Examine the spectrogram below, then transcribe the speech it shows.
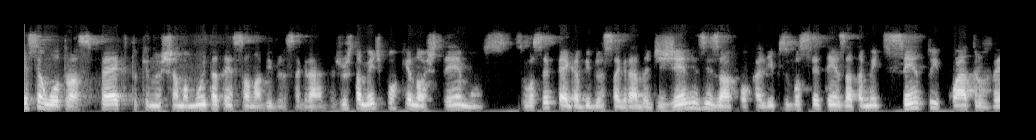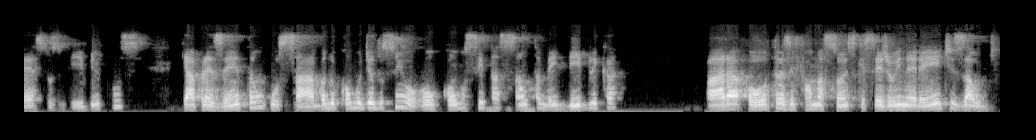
Esse é um outro aspecto que nos chama muita atenção na Bíblia Sagrada, justamente porque nós temos, se você pega a Bíblia Sagrada de Gênesis a Apocalipse, você tem exatamente 104 versos bíblicos que apresentam o sábado como o dia do Senhor, ou como citação também bíblica para outras informações que sejam inerentes ao dia,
